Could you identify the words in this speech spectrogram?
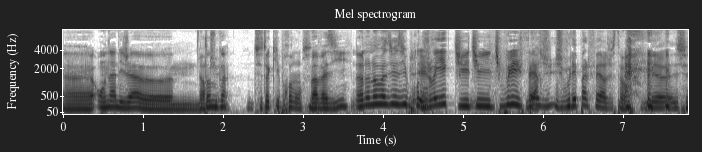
Euh, on a déjà. Euh, Alors, tu- Dangan- C'est toi qui prononce. Bah vas-y. Non, non, non, vas-y, vas-y, Je prononce. voyais que tu, tu, tu voulais le faire. Non, je, je voulais pas le faire justement. Mais, euh, je-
